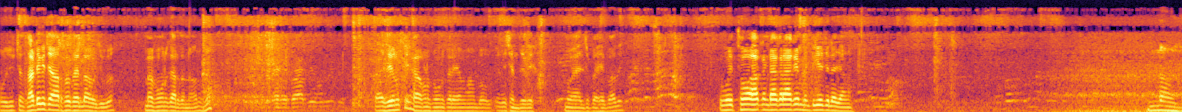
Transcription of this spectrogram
ਹੋ ਜੂ 450 ਥੈਲਾ ਹੋ ਜਾਊਗਾ ਮੈਂ ਫੋਨ ਕਰ ਦਿੰਦਾ ਉਹਨੂੰ। ਪੈਸੇ ਉਹਨੂੰ ਕਿਹਾ ਹੁਣ ਫੋਨ ਕਰਿਆ ਮਾਂ ਬਾਉ ਇਹਦੇ ਛਿੰਦੇ ਦੇ। ਮੋਬਾਈਲ 'ਚ ਪੈਸੇ ਪਾ ਦੇ। ਤੂੰ ਇੱਥੋਂ ਆਹ ਕੰਡਾ ਕਰਾ ਕੇ ਮੰਡੀਏ ਚ ਲੈ ਜਾਣਾ। ਲਓ ਜੀ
